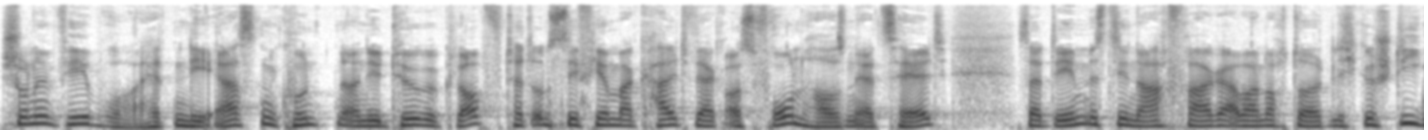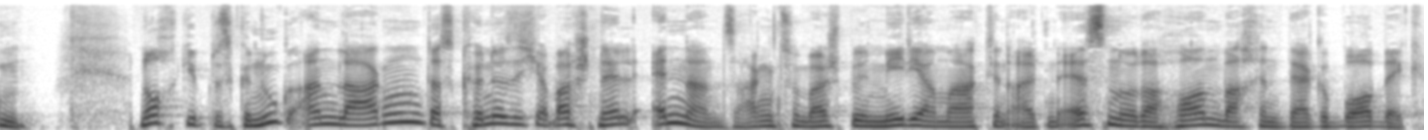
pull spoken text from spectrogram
Schon im Februar hätten die ersten Kunden an die Tür geklopft, hat uns die Firma Kaltwerk aus Frohnhausen erzählt. Seitdem ist die Nachfrage aber noch deutlich gestiegen. Noch gibt es genug Anlagen, das könne sich aber schnell ändern, sagen zum Beispiel Mediamarkt in Altenessen oder Hornbach in Berge-Borbeck.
